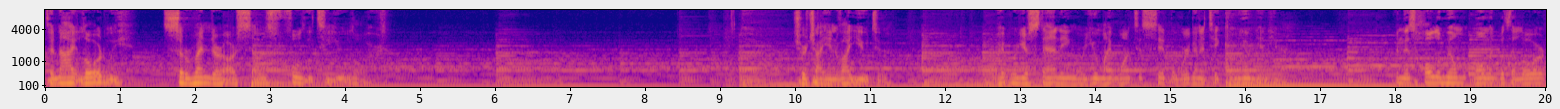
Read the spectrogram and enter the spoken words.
Tonight, Lord, we surrender ourselves fully to you, Lord. Church, I invite you to, right where you're standing, or you might want to sit, but we're going to take communion here. In this holy moment with the Lord.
